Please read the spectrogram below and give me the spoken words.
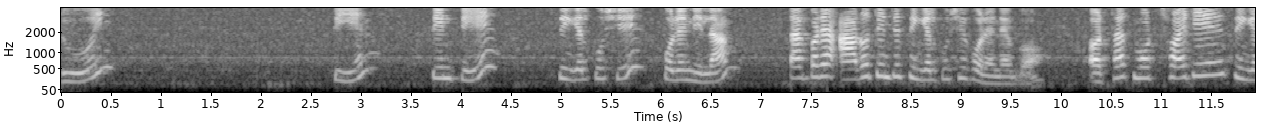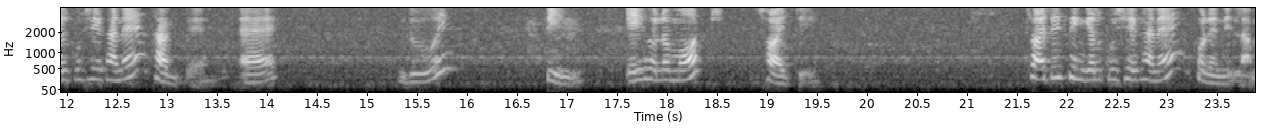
দুই, তিন তিনটি সিঙ্গেল কুশি করে নিলাম। তারপরে আরও তিনটি সিঙ্গেল কুশি করে নেব। অর্থাৎ মোট ছয়টি সিঙ্গেল কুশি এখানে থাকবে। এক, দুই, তিন। এই হলো মোট ছয়টি। ছয়টি সিঙ্গেল কুশি এখানে করে নিলাম।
